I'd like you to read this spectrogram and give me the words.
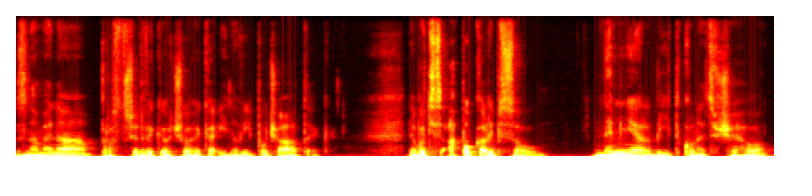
znamená pro středověkého člověka i nový počátek. Neboť s apokalypsou neměl být konec všeho,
